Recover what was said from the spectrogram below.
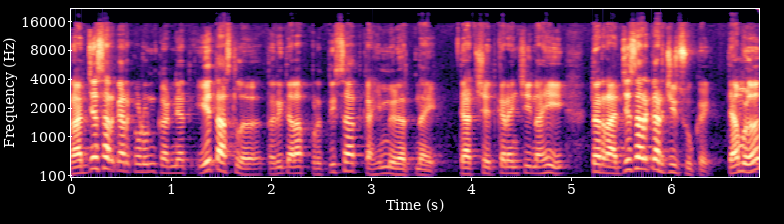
राज्य सरकारकडून करण्यात येत असलं तरी त्याला प्रतिसाद काही मिळत नाही. त्यात शेतकऱ्यांची नाही तर राज्य सरकारची चूक आहे. त्यामुळं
